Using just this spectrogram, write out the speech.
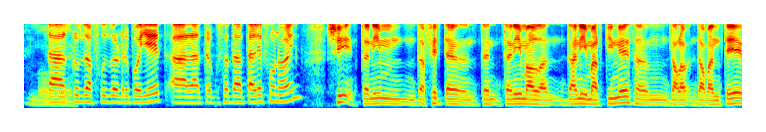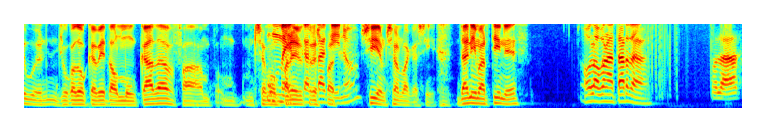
del bé. Club de Futbol Ripollet a l'altre costat del telèfon, oi? Sí, tenim, de fet, ten, ten, tenim el Dani Martínez, eh, de la- davanter, un jugador que ve del Montcada, fa, em sembla, Un mes parell, que tres està aquí, no? Sí, em sembla que sí. Dani Martínez, Hola, bona tarda. Hola.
